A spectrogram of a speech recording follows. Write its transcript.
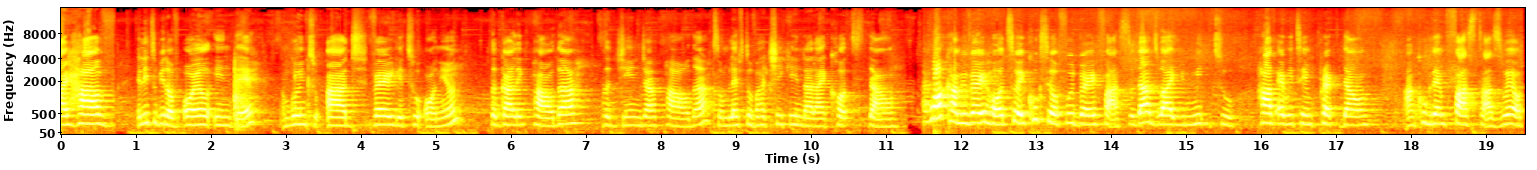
I have a little bit of oil in there. I'm going to add very little onion, the garlic powder, the ginger powder, some leftover chicken that I cut down. Wok can be very hot, so it cooks your food very fast. So that's why you need to have everything prepped down and cook them fast as well.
